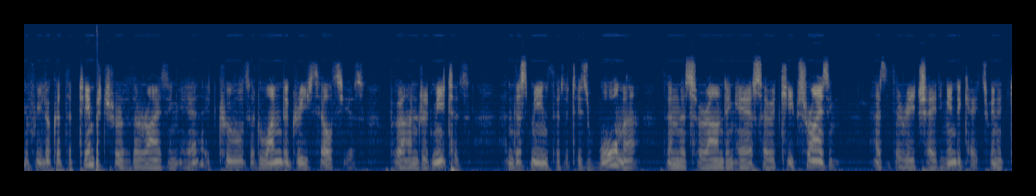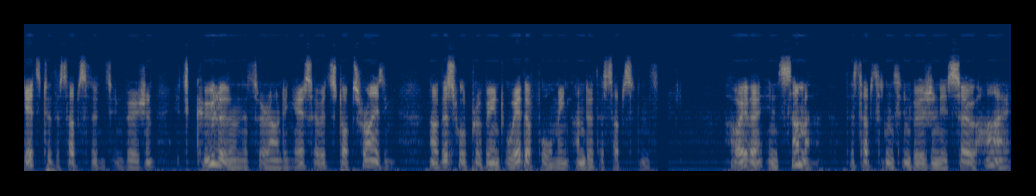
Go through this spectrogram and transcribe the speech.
If we look at the temperature of the rising air, it cools at 1 degree Celsius per 100 meters, and this means that it is warmer than the surrounding air, so it keeps rising as the red shading indicates. When it gets to the subsidence inversion, it's cooler than the surrounding air, so it stops rising. Now this will prevent weather forming under the subsidence. However, in summer, the subsidence inversion is so high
